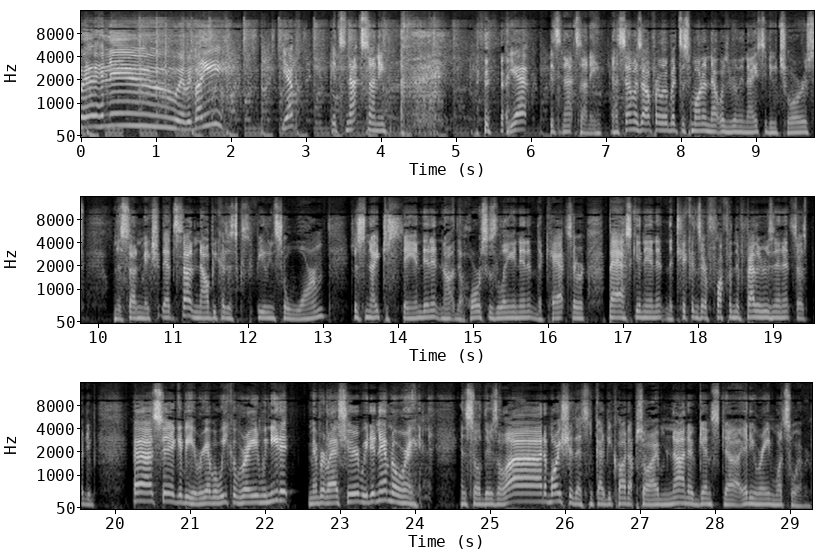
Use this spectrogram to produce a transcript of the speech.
Well, hello, everybody. Yep, it's not sunny. yep, it's not sunny. The sun was out for a little bit this morning. That was really nice to do chores when the sun makes that sun now because it's feeling so warm. Just nice to stand in it. Now the horse is laying in it, and the cats are basking in it, and the chickens are fluffing their feathers in it. So it's pretty. Uh, it's it could be. We have a week of rain. We need it. Remember last year we didn't have no rain, and so there's a lot of moisture that's got to be caught up. So I'm not against uh, any rain whatsoever.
